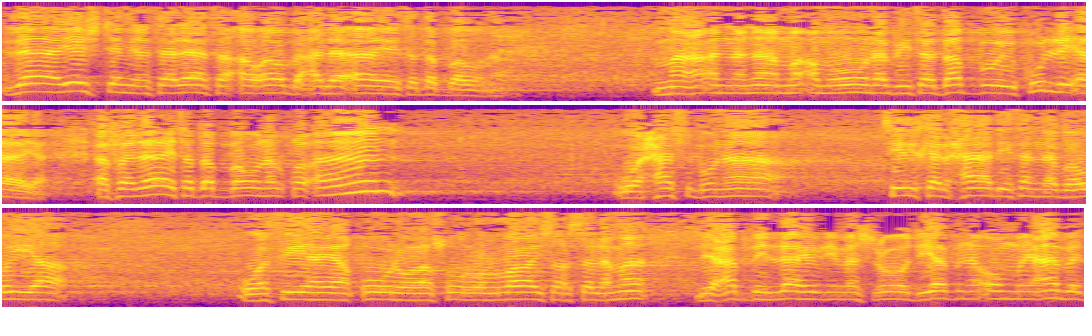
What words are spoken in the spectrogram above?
لا يجتمع ثلاثة أو أربعة على آية يتدبرونها مع أننا مأمورون بتدبر كل آية أفلا يتدبرون القرآن؟ وحسبنا تلك الحادثة النبوية وفيها يقول رسول الله صلى الله عليه وسلم لعبد الله بن مسعود يا ابن أم عبد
